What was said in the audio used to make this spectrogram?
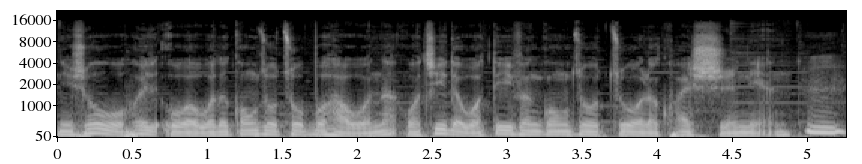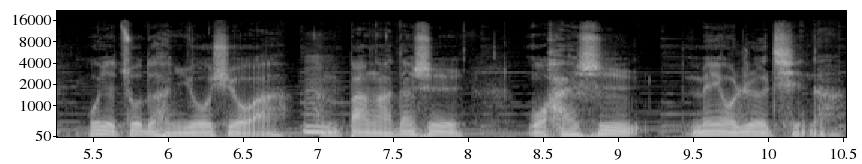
你说我会我我的工作做不好，我那我记得我第一份工作做了快十年，嗯，我也做的很优秀啊，很棒啊，但是我还是没有热情啊，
